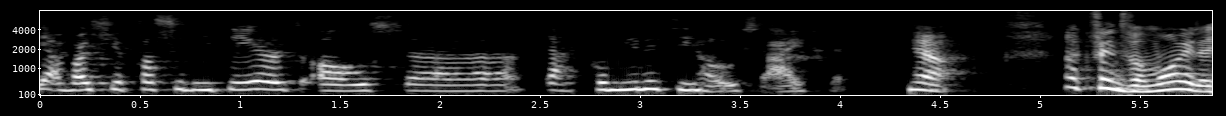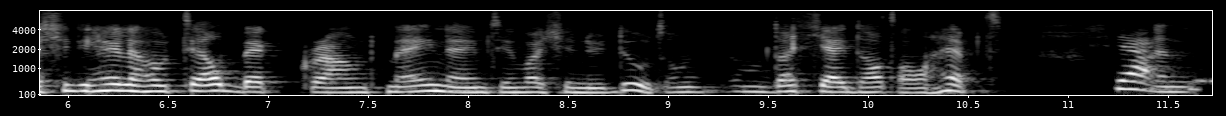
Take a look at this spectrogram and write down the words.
ja, wat je faciliteert als ja, community host eigenlijk. Ja, nou, ik vind het wel mooi dat je die hele hotel background meeneemt in wat je nu doet, omdat jij dat al hebt. Ja. En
